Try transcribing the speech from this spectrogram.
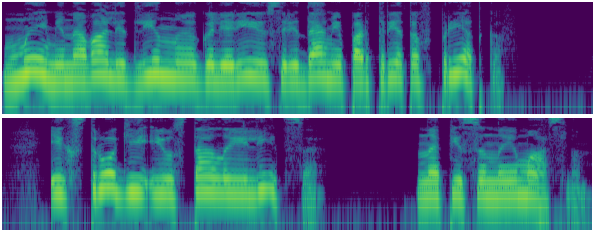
мы миновали длинную галерею с рядами портретов предков. Их строгие и усталые лица, написанные маслом,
